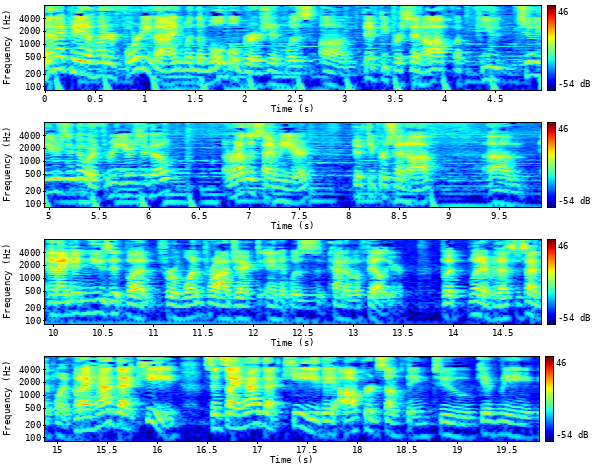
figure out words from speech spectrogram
Then I paid 149 when the mobile version was um, 50% off a few two years ago or three years ago, around this time of year, 50% off. Um, and I didn't use it, but for one project, and it was kind of a failure. But whatever, that's beside the point. But I had that key. Since I had that key, they offered something to give me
